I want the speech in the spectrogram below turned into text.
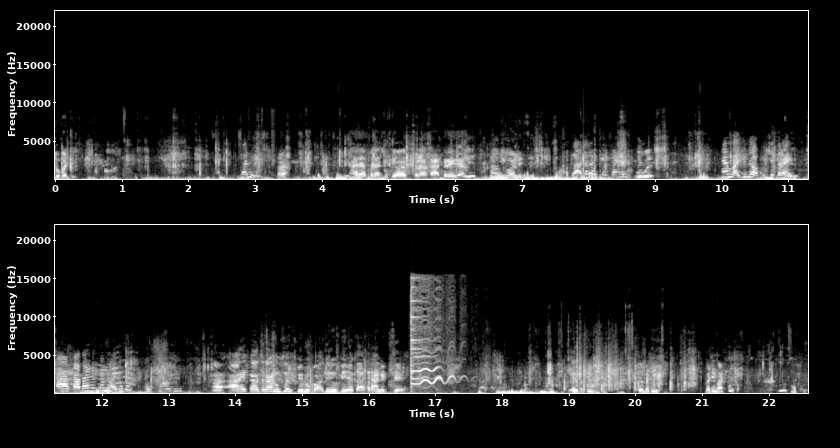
જો બટી. અરે પેલા શું કહેવાય? પેલા કાતરે રહ્યા ને. ઈવાની છે. ઉએ એમ બાજુનું આપણું ખેતર આવ્યું આ કાકાનું આવ્યું આ આ એક કાતરાનું છે ને પેલું ઊભી એ કાતરાની જ છે. એ બટી એ બટી બટી વાટકું. વાટકું.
